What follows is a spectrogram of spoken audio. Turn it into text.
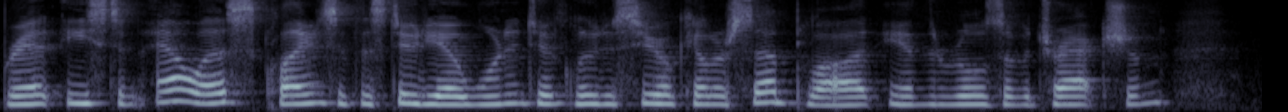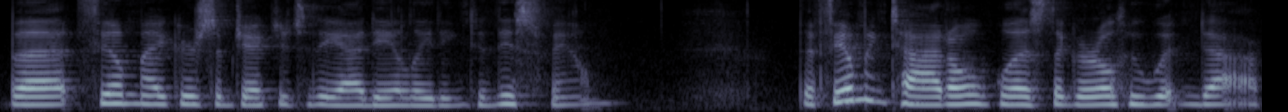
Bret Easton Ellis claims that the studio wanted to include a serial killer subplot in the rules of attraction, but filmmakers objected to the idea leading to this film. The filming title was The Girl Who Wouldn't Die.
